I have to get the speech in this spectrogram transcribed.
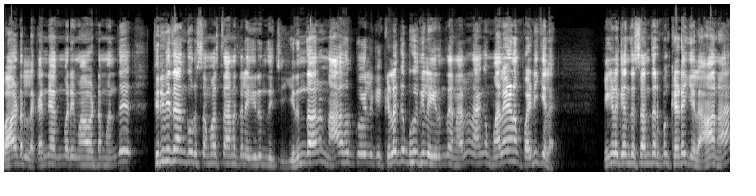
பார்டரில் கன்னியாகுமரி மாவட்டம் வந்து திருவிதாங்கூர் சமஸ்தானத்தில் இருந்துச்சு. இருந்தாலும் நாகர்கோவிலுக்கு கிழக்கு பகுதியில் இருந்தனால நாங்கள் மலையாளம் படிக்கலை. எங்களுக்கு அந்த சந்தர்ப்பம் கிடைக்கல. ஆனால்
